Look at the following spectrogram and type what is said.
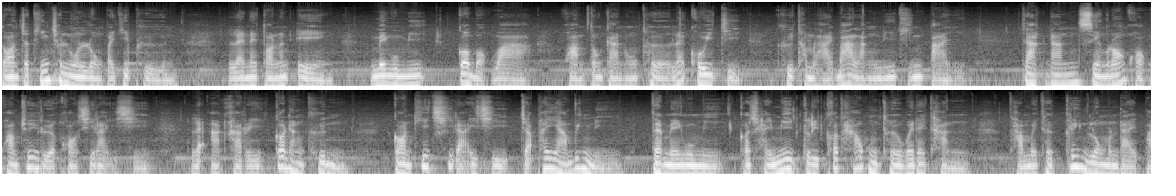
ก่อนจะทิ้งชนวนลงไปที่พื้น และในตอนนั้นเอง เมงุมิก็บอกว่าความต้องการของเธอและโคอิจิ คือทำลายบ้านหลังนี้ทิ้งไป จากนั้นเสียงร้องขอความช่วยเหลือของชิราอิชิและอาคาริก็ดังขึ้น ก่อนที่ชิราอิชิจะพยายามวิ่งหนี แต่เมงุมิก็ใช้มีดกรีดข้อเท้าของเธอไว้ได้ทันทำให้เธอกลิ้งลงบันไดไป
